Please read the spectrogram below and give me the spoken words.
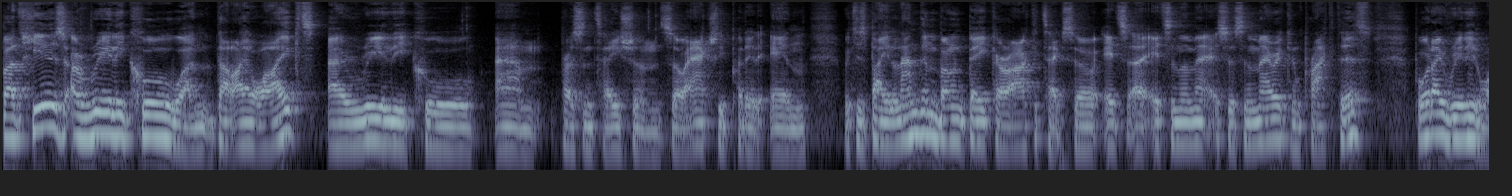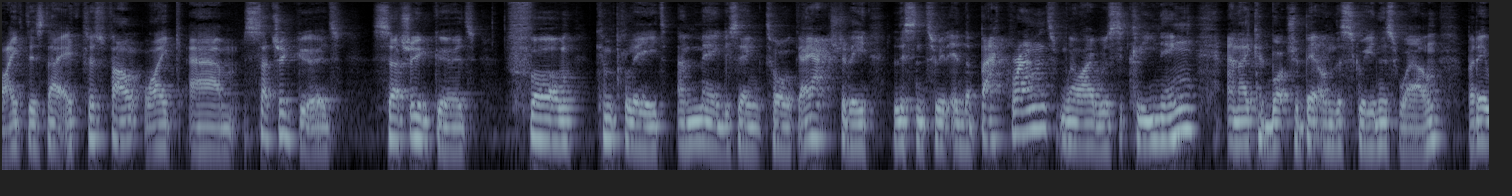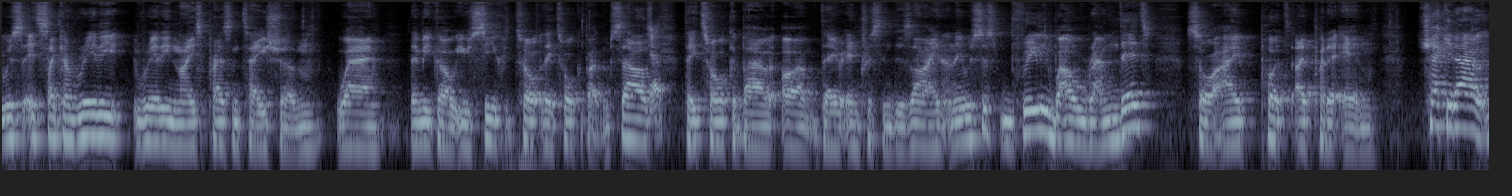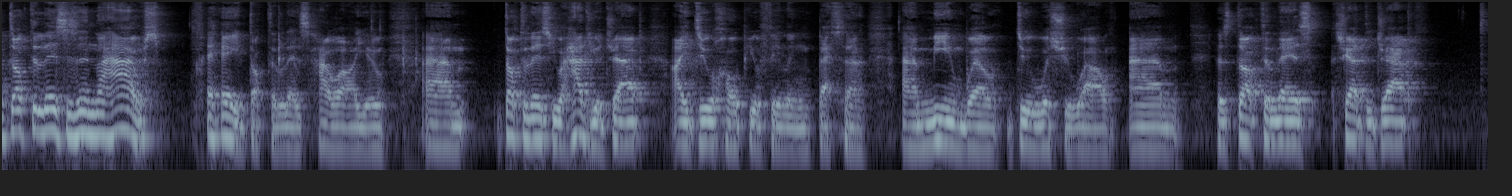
But here's a really cool one that I liked. A really cool um, presentation. So I actually put it in, which is by Land & Bone Baker Architects. So it's a, it's an it's an American practice. But what I really liked is that it just felt like um, such a good, such a good, full, complete, amazing talk. I actually listened to it in the background while I was cleaning, and I could watch a bit on the screen as well. But it was it's like a really really nice presentation where then we go. You see, talk, they talk about themselves. Yep. They talk about uh, their interest in design, and it was just really well rounded. So I put I put it in. Check it out. Dr. Liz is in the house. Hey, Dr. Liz, how are you? Um, Dr. Liz, you had your jab. I do hope you're feeling better. Um, me and Will do wish you well. Because um, Dr. Liz, she had the jab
